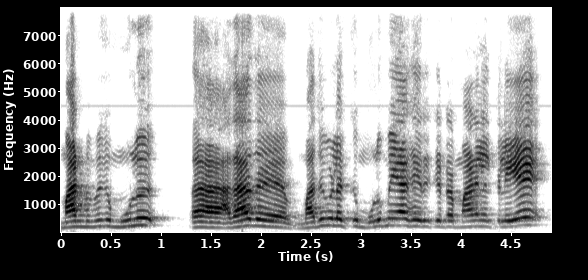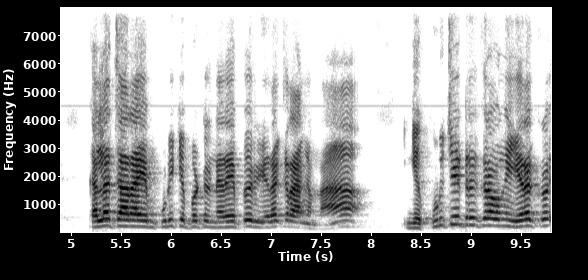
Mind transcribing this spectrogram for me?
மாண்புமிகு முழு அதாவது மதுவிலக்கு முழுமையாக இருக்கின்ற மாநிலத்திலேயே கள்ளச்சாராயம் குடிக்கப்பட்டு நிறைய பேர் இறக்குறாங்கன்னா இங்கே குடிச்சிட்டு இருக்கிறவங்க இறக்க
